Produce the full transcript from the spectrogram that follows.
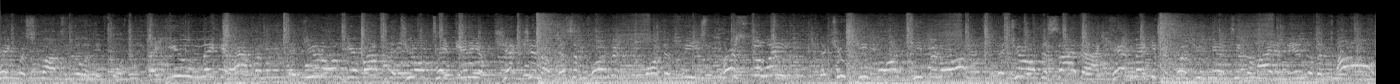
take responsibility for. That you make it happen, that you don't give up, that you don't take any objection or disappointment or defeats personally, that you keep on keeping on, that you don't decide that I can't make it because you can't see the light at the end of the tunnel,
